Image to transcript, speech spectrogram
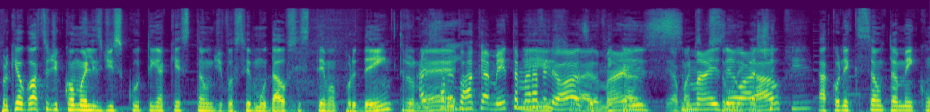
Porque eu gosto de como eles discutem a questão de você mudar o sistema por dentro, A né? história do hackeamento é maravilhosa, Isso, é, mas, é uma mas eu legal. acho que. A conexão também com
